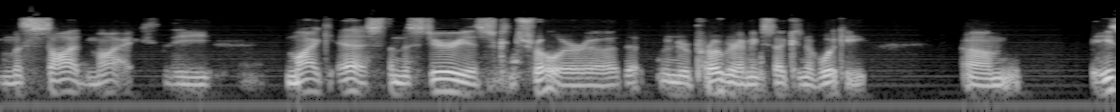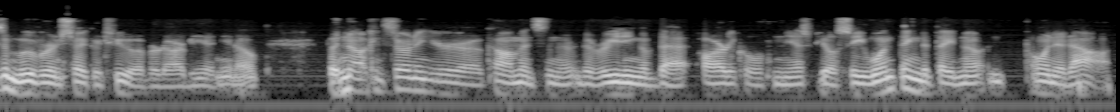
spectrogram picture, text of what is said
Mossad Mike, the Mike S, the mysterious controller uh, that under programming section of Wiki. Um, he's a mover and shaker too over at RBN, you know. But now, concerning your uh, comments and the, the, reading of that article from the SPLC, one thing that they no- pointed out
